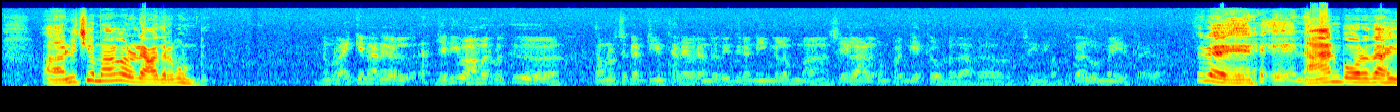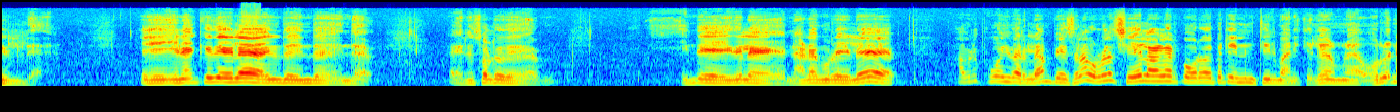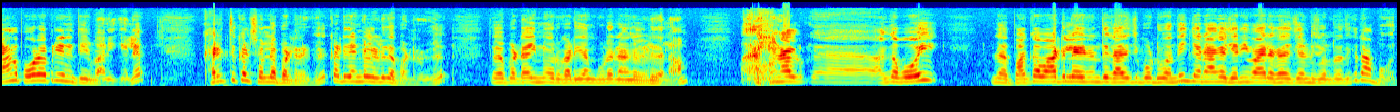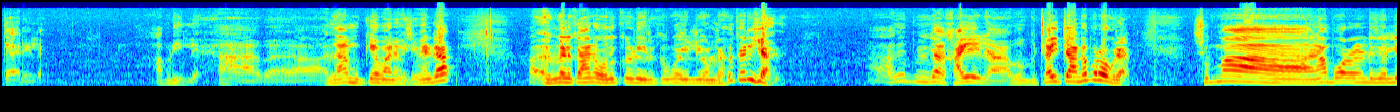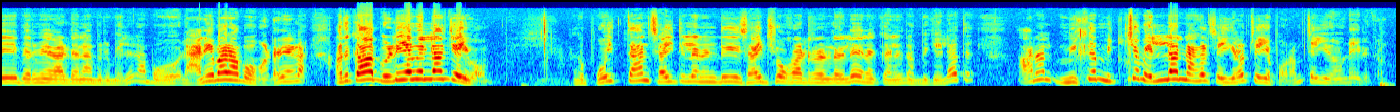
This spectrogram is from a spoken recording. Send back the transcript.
நிச்சயமாக அவருடைய ஆதரவு உண்டு. நம்ம ஐக்கிய நாடுகள் ஜெனீவா அமர்வுக்கு தமிழரசு கட்சியின் தலைவர் என்ற ரீதியில் நீங்களும் செயலாளரும் பங்கேற்க உள்ளதாக ஒரு செய்தி வந்திருக்கு. அதில் உண்மை இருக்கா இதில்? இல்லை நான் போகிறதாக இல்லை. எனக்கு இதில் இந்த இந்த இந்த என்ன சொல்கிறது இந்த இதில் நடைமுறையில் அப்படி போய் வரலாம் பேசலாம். ஒருவேளை செயலாளர் போகிறத பற்றி இன்னும் தீர்மானிக்கலை. ஒரு நாங்கள் போகிறத பற்றி இன்னும் தீர்மானிக்கலை. கருத்துக்கள் சொல்லப்பட்டிருக்கு கடிதங்கள் எழுதப்பட்டிருக்கு. தேவைப்பட்டால் இன்னொரு கடிதம் கூட நாங்கள் எழுதலாம். ஆனால் அங்கே போய் இந்த பக்கவாட்டில் இருந்து கதைச்சி போட்டு வந்து இங்கே நாங்கள் ஜெனிவாயில் கதைச்சேன்னு சொல்கிறதுக்கு நான் போக தயாரில்லை. அப்படி இல்லை. அதுதான் முக்கியமான விஷயம். ஏன்டா எங்களுக்கான ஒதுக்கீடு இருக்குமோ இல்லையோன்றது தெரியாது. அது மிக ஹை டைட்டான ப்ரோக்ராம் சும்மா நான் போகிறேன்னு சொல்லி பெருமையை காட்டலாம் விரும்பல நான் போ நானே மாதிரி நான் போக மாட்டேன். ஏன்னா அதுக்காக விடியமெல்லாம் செய்வோம். அங்கே போய்த்தான் சைட்டில் நின்று சைட் ஷோ காட்டுறதுல எனக்கு அதில் நம்பிக்கை இல்லை. அது ஆனால் மிக மிச்சம் எல்லாம் நாங்கள் செய்கிறோம் செய்ய போகிறோம் செய்து கொண்டே இருக்கிறோம்.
